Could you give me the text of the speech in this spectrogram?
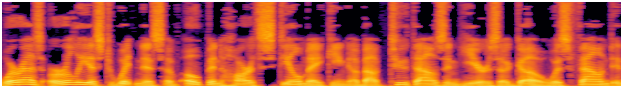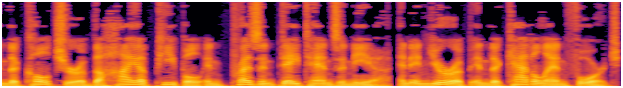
Whereas earliest witness of open hearth steelmaking about 2,000 years ago was found in the culture of the Haya people in present-day Tanzania, and in Europe in the Catalan forge,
